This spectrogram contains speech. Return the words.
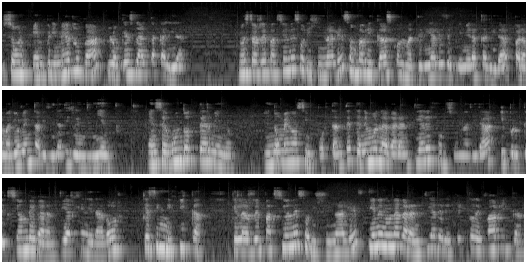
son, en primer lugar, lo que es la alta calidad. Nuestras refacciones originales son fabricadas con materiales de primera calidad para mayor rentabilidad y rendimiento. En segundo término, y no menos importante, tenemos la garantía de funcionalidad y protección de garantía al generador. ¿Qué significa? Que las refacciones originales tienen una garantía de defecto de fábrica,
